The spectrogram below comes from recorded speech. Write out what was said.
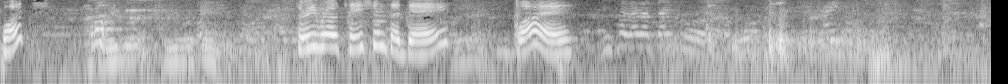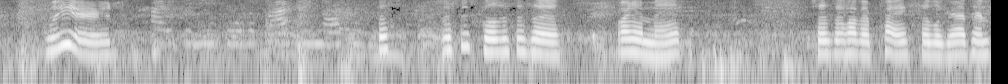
What? I believe three locations. three rotations a day? Why? Weird. This this is cool. This is a ornament. It doesn't have a price, so we'll grab him.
